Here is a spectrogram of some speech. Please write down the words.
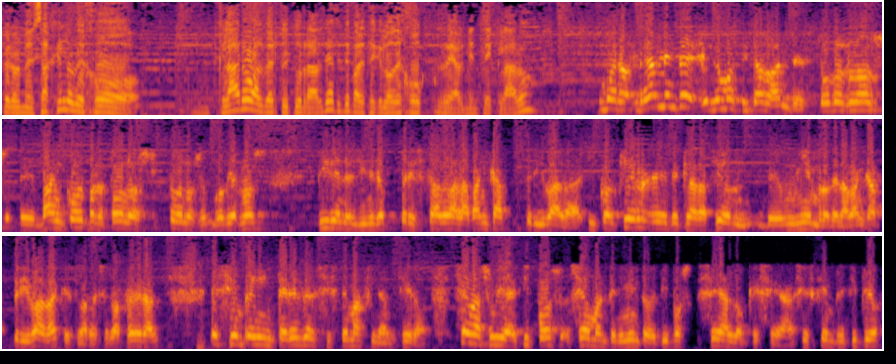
Pero el mensaje lo dejó claro, Alberto Iturralde. ¿A ti te parece que lo dejó realmente claro? Bueno, realmente lo hemos citado antes. Todos los eh, bancos, bueno, todos los, todos los gobiernos piden el dinero prestado a la banca privada y cualquier eh, declaración de un miembro de la banca privada, que es la Reserva Federal, es siempre en interés del sistema financiero, sea una subida de tipos, sea un mantenimiento de tipos, sea lo que sea. Así es que en principio,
